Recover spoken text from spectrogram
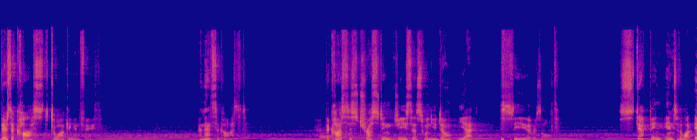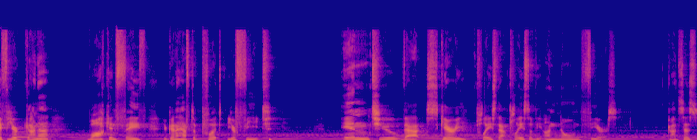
there's a cost to walking in faith. And that's the cost. The cost is trusting Jesus when you don't yet see the result. Stepping into the water. If you're gonna walk in faith, you're gonna have to put your feet into that scary place, that place of the unknown fears. God says,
